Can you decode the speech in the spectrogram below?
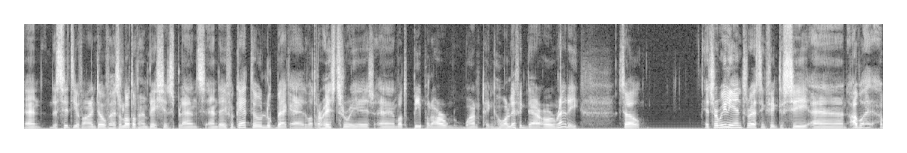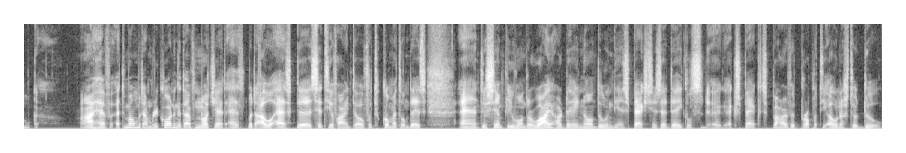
And the city of Eindhoven has a lot of ambitious plans, and they forget to look back at what our history is and what the people are wanting who are living there already. So it's a really interesting thing to see, and I I'm, I have, at the moment I'm recording it, I've not yet asked, but I will ask the city of Eindhoven to comment on this and to simply wonder why are they not doing the inspections that they uh, expect private property owners to do.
